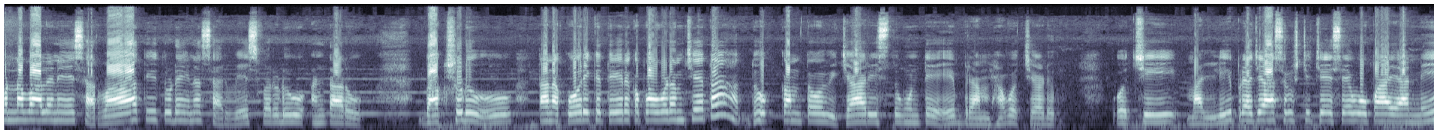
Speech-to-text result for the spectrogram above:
ఉన్న వాళ్ళనే సర్వాతీతుడైన సర్వేశ్వరుడు అంటారు. దక్షుడు తన కోరిక తీరకపోవడం చేత దుఃఖంతో విచారిస్తూ ఉంటే బ్రహ్మ వచ్చాడు. వచ్చి మళ్ళీ ప్రజా సృష్టి చేసే ఉపాయాన్ని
